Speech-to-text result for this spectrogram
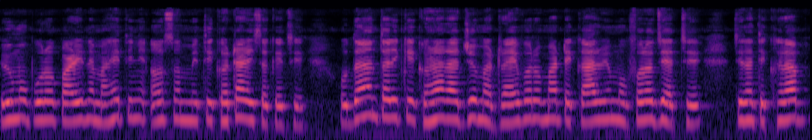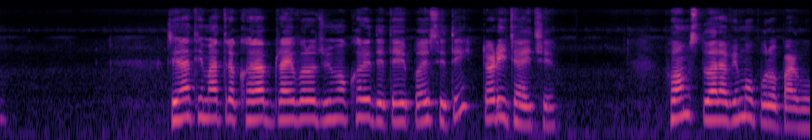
વીમો પૂરો પાડીને માહિતીની અસંમિતિ ઘટાડી શકે છે. ઉદાહરણ તરીકે, ઘણા રાજ્યોમાં ડ્રાઈવરો માટે કાર વીમો ફરજિયાત છે, જેનાથી ખરાબ, જેનાથી માત્ર ખરાબ ડ્રાઈવરો જ વીમો ખરીદે તેવી પરિસ્થિતિ ટળી જાય છે. ફર્મ્સ દ્વારા વીમો પૂરો પાડવો.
